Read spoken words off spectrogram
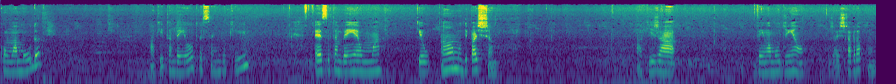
com uma muda. Aqui também outra saindo aqui. Essa também é uma que eu amo de paixão. Aqui já vem uma mudinha, ó, já está brotando.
